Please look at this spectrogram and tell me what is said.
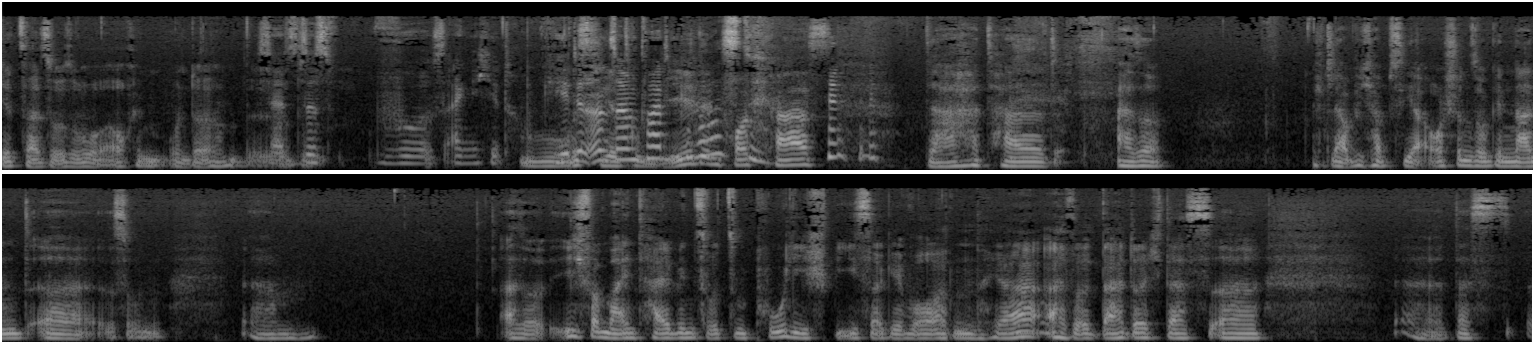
jetzt also so auch im unter. Das heißt, das, wo es eigentlich hier drum geht in unserem Podcast. Geht im Podcast. da hat halt, also ich glaube, ich habe sie ja auch schon so genannt, äh, so ein ähm, also ich für meinen Teil bin so zum Polispießer geworden, ja, mhm. also dadurch, dass, äh, äh, dass äh,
